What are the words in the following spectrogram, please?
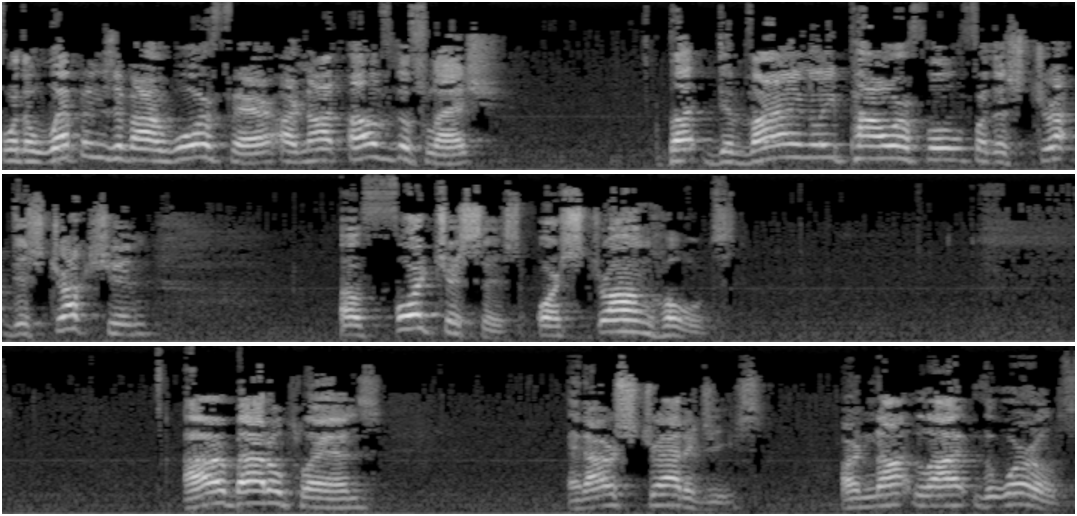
For the weapons of our warfare are not of the flesh, but divinely powerful for the stru- destruction of fortresses or strongholds. Our battle plans and our strategies are not like the world's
